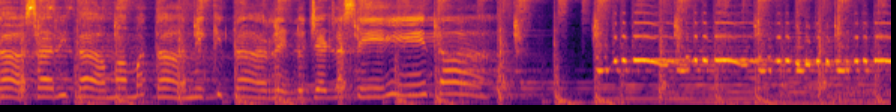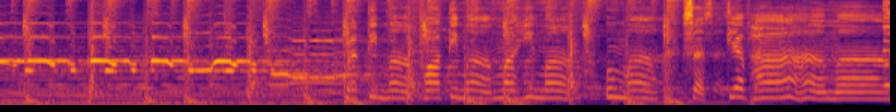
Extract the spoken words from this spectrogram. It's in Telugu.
సరిత మమత నిఖిత రెండు జళ్ళ సీత. ప్రతిమ ఫాతిమా మహిమ ఉమా సత్యభామా.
